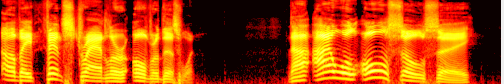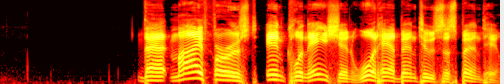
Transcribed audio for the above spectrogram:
of a fence straddler over this one. Now, I will also say that my first inclination would have been to suspend him.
